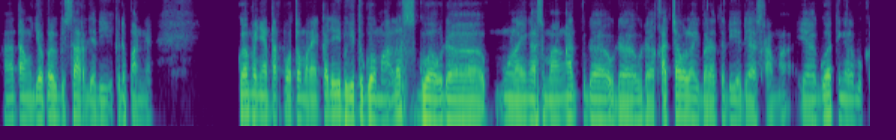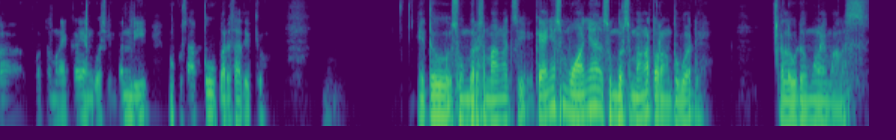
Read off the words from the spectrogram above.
karena tanggung jawab lebih besar jadi ke depannya gue sampai nyetak foto mereka jadi begitu gue males gue udah mulai nggak semangat udah udah udah kacau lah ibaratnya dia di asrama ya gue tinggal buka foto mereka yang gue simpan di buku saku pada saat itu. Itu sumber semangat sih. Kayaknya semuanya sumber semangat orang tua deh. Kalau udah mulai males.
